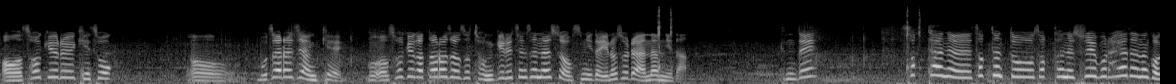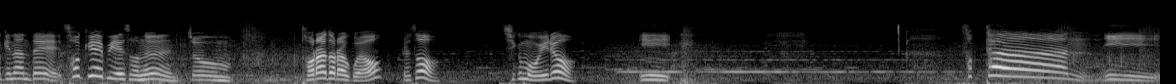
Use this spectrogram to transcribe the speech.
어 석유를 계속 어 모자라지 않게 뭐 어, 석유가 떨어져서 전기를 생산할 수 없습니다. 이런 소리 안 합니다. 근데 석탄을 석탄 또 석탄을 수입을 해야 되는 거긴 한데 석유에 비해서는 좀 덜하더라고요. 그래서 지금 오히려 이 석탄 이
